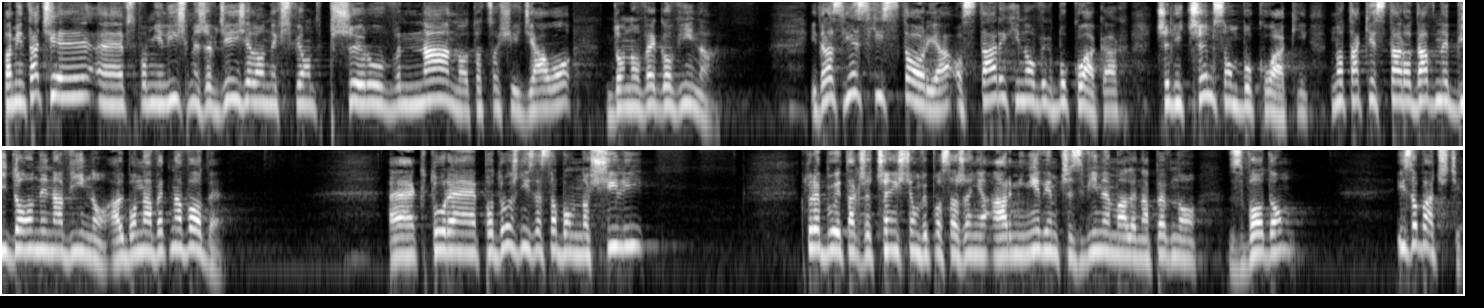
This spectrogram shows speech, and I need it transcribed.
Pamiętacie, e, wspomnieliśmy, że w Dzień Zielonych Świąt przyrównano to, co się działo, do nowego wina. I teraz jest historia o starych i nowych bukłakach, czyli czym są bukłaki? No takie starodawne bidony na wino albo nawet na wodę, e, które podróżni ze sobą nosili, które były także częścią wyposażenia armii. Nie wiem czy z winem, ale na pewno z wodą. I zobaczcie,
